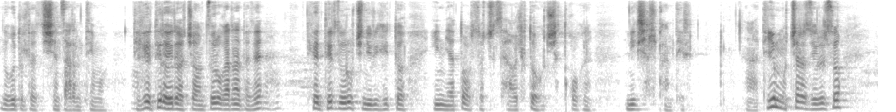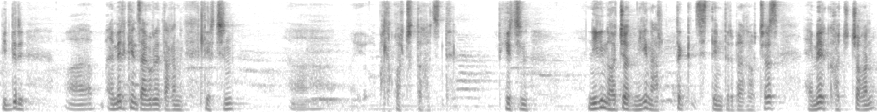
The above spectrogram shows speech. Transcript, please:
нөгөөдөл жишээ зарна тийм үү. Тэгэхээр тэр хоёроо очоо зөрүү гарнаа та тийм. Тэгэхээр тэр зөрүү чинь ерөнхийдөө энэ ядуу чинь сайн олигтой хөгжиж чадахгүйг нэг шалтгаан тэр. Аа тийм учраас ерөөсөө бид нар Америкийн загварыг дагна гэхлээр чинь болохгүй болчиход байгаа үстэй. Тэгэхээр чинь нэг нь хожоод нэг нь алддаг систем төр байгаа учраас Америк хожиж байгаа нь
